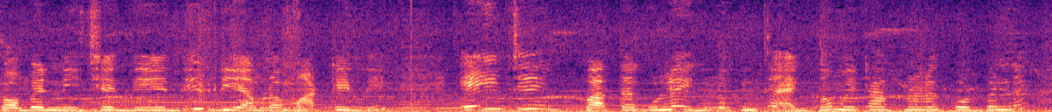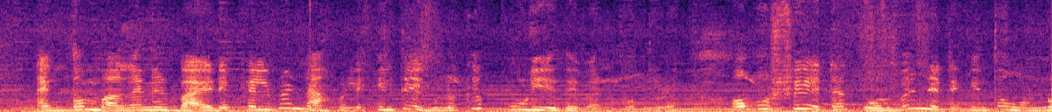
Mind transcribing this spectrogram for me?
টবের নিচে দিয়ে দিই, দিয়ে আমরা মাটি দিই। এই যে পাতাগুলো, এগুলো কিন্তু একদম এটা আপনারা করবেন না, একদম বাগানের বাইরে ফেলবেন, না হলে কিন্তু এগুলোকে পুড়িয়ে দেবেন বন্ধুরা। অবশ্যই এটা করবেন, এটা কিন্তু অন্য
